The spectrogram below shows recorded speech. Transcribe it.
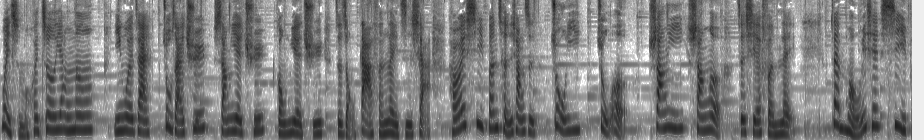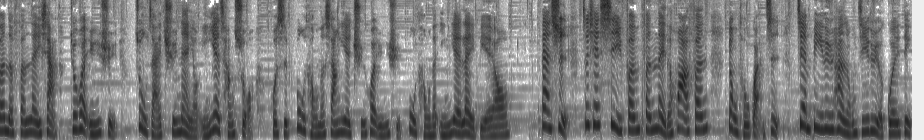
为什么会这样呢？因为在住宅区、商业区、工业区这种大分类之下，还会细分成像是住一、住二、商一、商二这些分类。在某一些细分的分类下，就会允许住宅区内有营业场所，或是不同的商业区会允许不同的营业类别哦。但是这些细分分类的划分、用途管制、建蔽率和容积率的规定，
